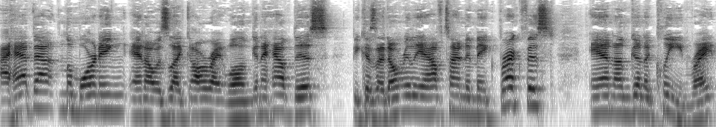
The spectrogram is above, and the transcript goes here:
I had that in the morning, and I was like, all right, well, I'm gonna have this because I don't really have time to make breakfast and I'm gonna clean, right?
